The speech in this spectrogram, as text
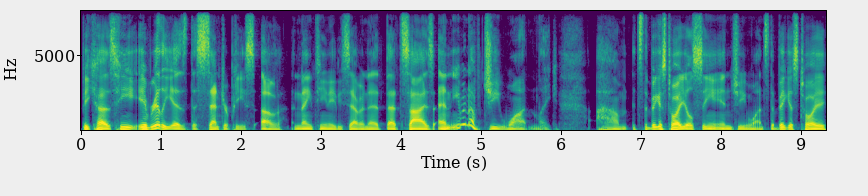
because he it really is the centerpiece of 1987 at that size and even of G1. Like, um, it's the biggest toy you'll see in G1. It's the biggest toy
